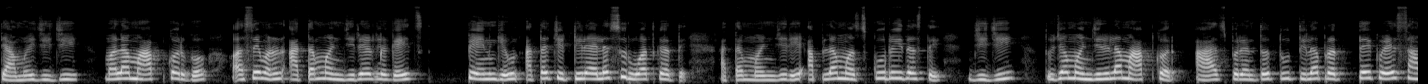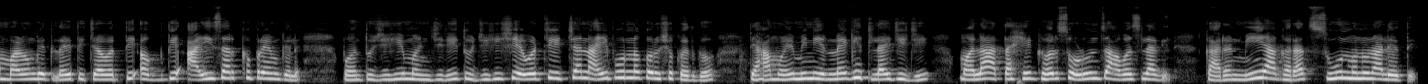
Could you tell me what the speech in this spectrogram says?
त्यामुळे जीजी मला माफ कर गं असे म्हणून आता मंजिरी लगेच पेन घेऊन आता चिठ्ठी लिहायला सुरुवात करते. आता मंजिरी आपला मजकूर लिहित असते. जिजी तुझ्या मंजिरीला माफ कर. आजपर्यंत तू तिला प्रत्येक वेळेस सांभाळून घेतलं आहे तिच्यावरती अगदी आईसारखं प्रेम केलं आहे पण तुझी ही मंजिरी तुझी ही शेवटची इच्छा नाही पूर्ण करू शकत गं. त्यामुळे मी निर्णय घेतला आहे जीजी. मला आता हे घर सोडून जावंच लागेल. कारण मी या घरात सून म्हणून आले होते.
